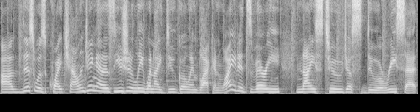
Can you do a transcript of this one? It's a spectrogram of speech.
Uh, this was quite challenging as usually when I do go in black and white, it's very nice to just do a reset.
